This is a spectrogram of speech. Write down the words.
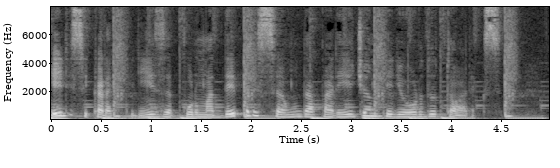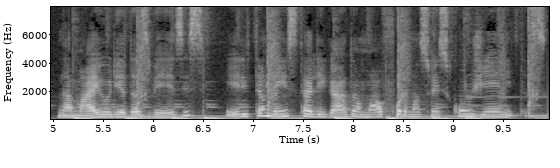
Ele se caracteriza por uma depressão da parede anterior do tórax, na maioria das vezes, ele também está ligado a malformações congênitas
